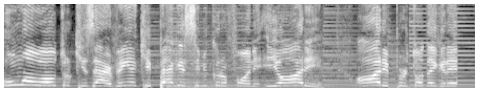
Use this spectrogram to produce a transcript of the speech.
um ou outro quiser, vem aqui, pega esse microfone e ore, ore por toda a igreja.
